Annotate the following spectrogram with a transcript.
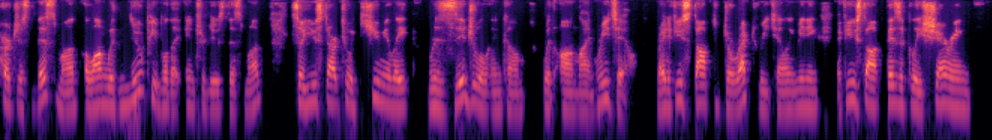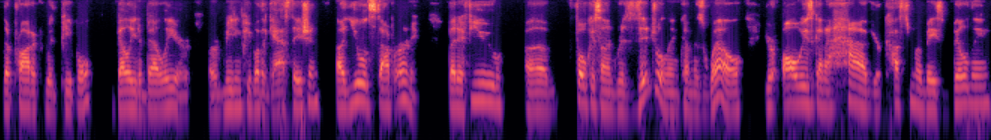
purchased this month along with new people that introduced this month. So you start to accumulate residual income with online retail right? If you stopped direct retailing, meaning if you stop physically sharing the product with people, belly to belly, or or meeting people at the gas station, uh, you will stop earning. But if you uh, focus on residual income as well, you're always going to have your customer base building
